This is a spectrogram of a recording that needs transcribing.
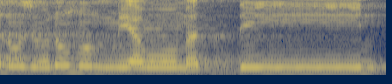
نزلهم يوم الدين.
